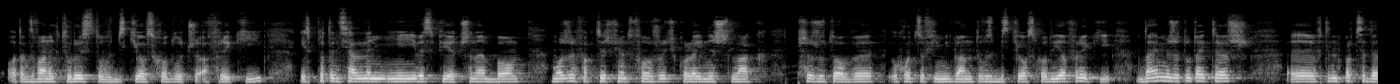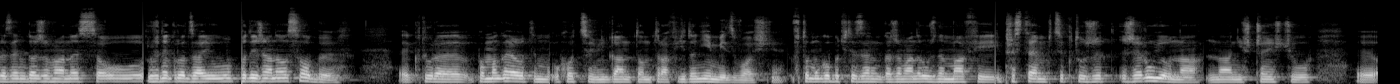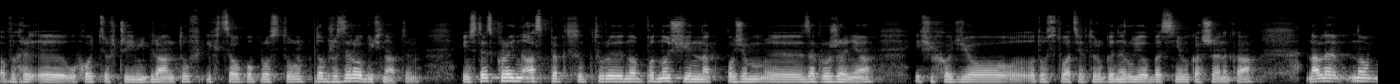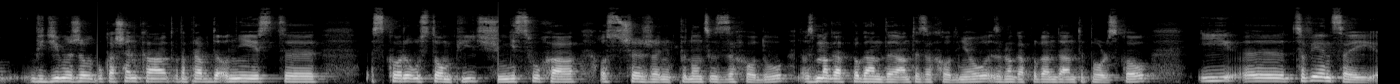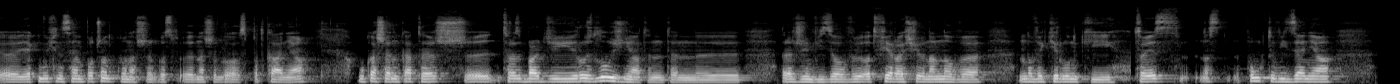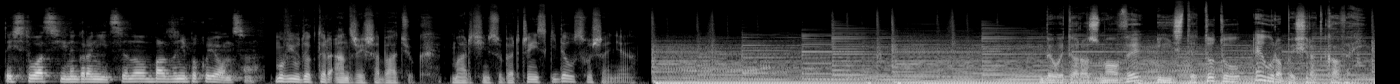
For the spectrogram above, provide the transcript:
o tak zwanych turystów z Bliskiego Wschodu czy Afryki jest potencjalnie niebezpieczne, bo może faktycznie otworzyć kolejny szlak przerzutowy uchodźców imigrantów z Bliskiego Wschodu i Afryki. Dajmy, że tutaj też w ten proceder zaangażowane są różnego rodzaju podejrzane osoby e, które pomagają tym uchodźcom, migrantom trafić do Niemiec właśnie. W to mogą być też zaangażowane różne mafie i przestępcy, którzy żerują na, na nieszczęściu e, owych uchodźców czy imigrantów i chcą po prostu dobrze zarobić na tym. Więc to jest kolejny aspekt, który no, podnosi jednak poziom zagrożenia, jeśli chodzi o, o tą sytuację, którą generuje obecnie Łukaszenka. No ale no, widzimy, że Łukaszenka tak naprawdę on nie jest e, skory ustąpić, nie słucha ostrzeżeń płynących z Zachodu, wzmaga propagandę antyzachodnią, wzmaga propagandę antypolską. I e, co więcej, e, jak mówiliśmy na samym początku naszego, naszego spotkania, Łukaszenka też coraz bardziej rozluźnia ten, ten reżim wizowy, otwiera się na nowe, nowe kierunki, co jest z punktu widzenia tej sytuacji na granicy no, bardzo niepokojące. Mówił dr Andrzej Szabaciuk. Marcin Superczyński, do usłyszenia. Były to rozmowy Instytutu Europy Środkowej.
